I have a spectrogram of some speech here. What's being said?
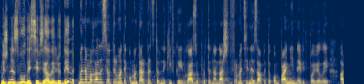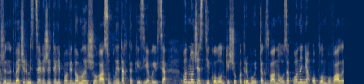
Ми ж не з вулиці взяли людину. Ми намагалися отримати коментар представників Київгазу, проте на наш інформаційний запит у компанії не відповіли. А вже надвечір місцеві жителі повідомили, що газ у плитах таки з'явився. Водночас ті колонки, що потребують так званого узаконення, опломбували.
